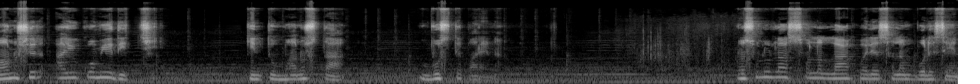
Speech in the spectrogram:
মানুষের আয়ু কমিয়ে দিচ্ছে, কিন্তু মানুষ তা বুঝতে পারে না। রসুল্লাহ সাল্লাহ সাল্লাম বলেছেন,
